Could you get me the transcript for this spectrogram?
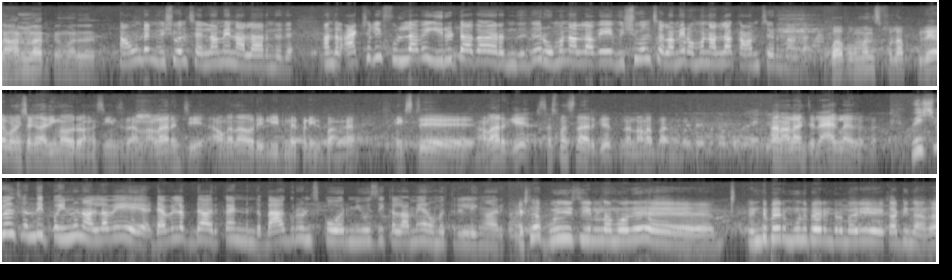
நார்மலாக இருக்கிற மாதிரி தான் சவுண்ட் அண்ட் விஷுவல்ஸ் எல்லாமே நல்லா இருந்தது. அந்த ஆக்சுவலி ஃபுல்லாகவே இருட்டாக தான் இருந்தது. ரொம்ப நல்லாவே விஷுவல்ஸ் எல்லாமே ரொம்ப நல்லா காமிச்சிருந்தாங்க. பர்ஃபார்மன்ஸ் ஃபுல்லாக பிரியா மனுஷங்க அதிகமாக வருவாங்க சீன்ஸில் நல்லா இருந்துச்சு. அவங்க தான் ஒரு லீட் மாரி பண்ணியிருப்பாங்க. நெக்ஸ்ட்டு நல்லா இருக்கு. சஸ்பென்ஸ்லாம் இருக்குது நல்லா பாருங்க ஆ நல்லா இருந்துச்சு. லேக்லாம் எதுவும் இல்லை. விஷுவல்ஸ் வந்து இப்போ இன்னும் நல்லாவே டெவலப்டாக இருக்குது அண்ட் இந்த பேக்ரவுண்ட் ஸ்கோர் மியூசிக் எல்லாமே ரொம்ப த்ரில்லிங்காக இருக்குது ஆக்சுவலாக புனிச்சின்னும் போது ரெண்டு பேர் மூணு பேருன்ற மாதிரி காட்டியிருந்தாங்க.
